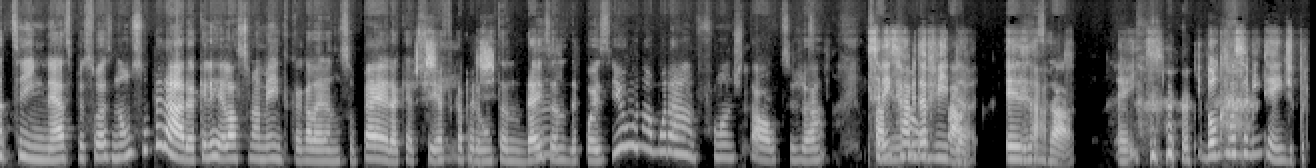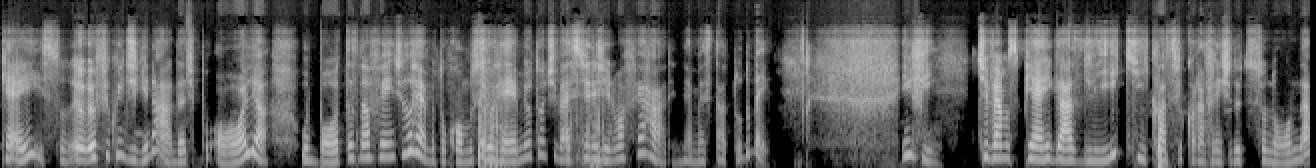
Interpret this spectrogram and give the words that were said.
assim, né? As pessoas não superaram aquele relacionamento que a galera não supera, que a tia fica Gente, perguntando 10 hum. anos depois, e o namorado, fulano de tal, que você já Que você nem sabe da tá. vida. Exato. Exato. É isso. Que bom que você me entende, porque é isso. Eu, eu fico indignada. Tipo, olha, o Bottas na frente do Hamilton, como se o Hamilton tivesse dirigindo uma Ferrari, né? Mas tá tudo bem. Enfim, tivemos Pierre Gasly, que classificou na frente do Tsunoda,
